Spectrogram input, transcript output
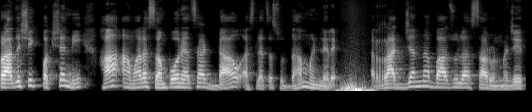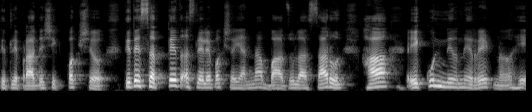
प्रादेशिक पक्षांनी हा आम्हाला संपवण्याचा डाव असल्याचं सुद्धा म्हणलेलं आहे. राज्यांना बाजूला सारून म्हणजे तिथले प्रादेशिक पक्ष तिथे सत्तेत असलेले पक्ष यांना बाजूला सारून हा एकूण निर्णय रेटणं हे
